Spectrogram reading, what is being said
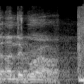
the underground.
